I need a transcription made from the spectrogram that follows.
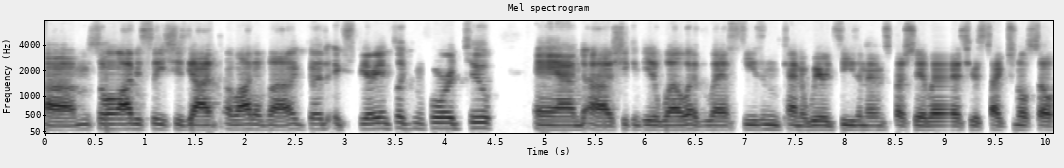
Um, so obviously she's got a lot of uh, good experience looking forward to, and uh, she competed well at last season, kind of weird season, and especially at last year's sectional. So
